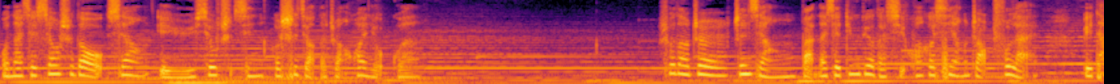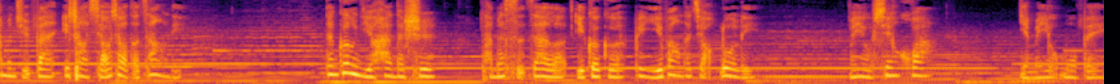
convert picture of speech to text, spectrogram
我那些消失的偶像，也与羞耻心和视角的转换有关。说到这儿，真想把那些丢掉的喜欢和信仰找出来，为他们举办一场小小的葬礼。但更遗憾的是，他们死在了一个个被遗忘的角落里，没有鲜花，也没有墓碑。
